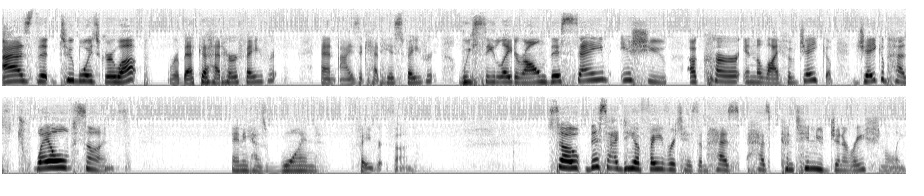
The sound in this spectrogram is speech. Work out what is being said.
as the two boys grew up, Rebecca had her favorite and Isaac had his favorite. We see later on this same issue occur in the life of Jacob. Jacob has 12 sons and he has one favorite son. So this idea of favoritism has has continued generationally.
